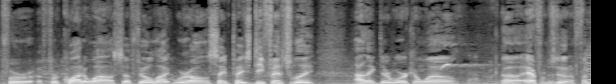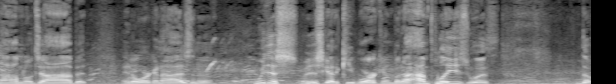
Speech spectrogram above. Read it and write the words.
for, for quite a while. So I feel like we're all on the same page defensively. I think they're working well. Uh, Ephraim's doing a phenomenal job at, at organizing it. We just we just got to keep working. But I, I'm pleased with the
